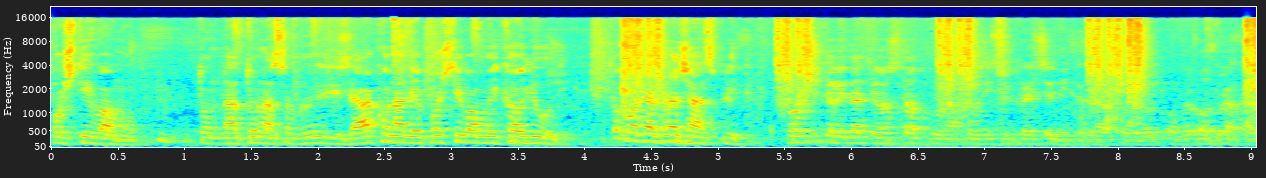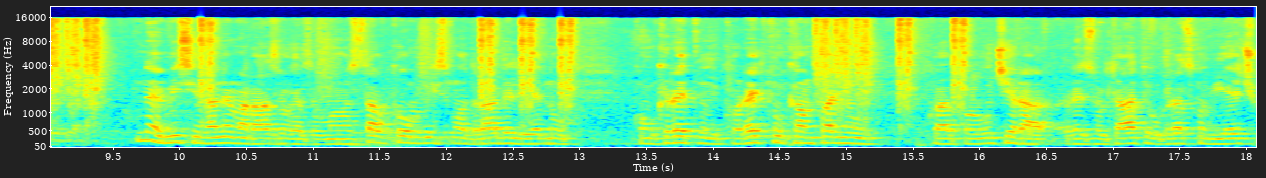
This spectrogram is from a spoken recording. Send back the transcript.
poštivamo, to, na to nas obvezi zakon, ali je poštivamo i kao ljudi. To je volja građana Splita. Hoćete li dati ostavku na poziciju predsjednika gradskog od- odbora? Ne, mislim da nema razloga za moju ostavku. Mi smo odradili jednu konkretnu i korektnu kampanju koja polučira rezultate u gradskom vijeću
